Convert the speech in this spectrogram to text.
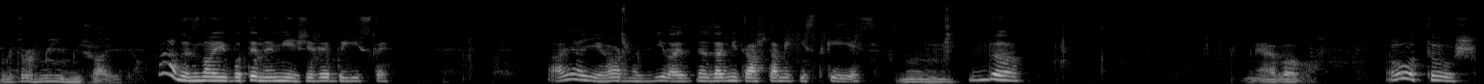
Ви трохи мені мішають. Я не знаю, бо ти не вмієш риби їсти. А я її гарно з'їла і не замітила, що там і кістки є. Мгм. Да. Не бабу. Отож.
